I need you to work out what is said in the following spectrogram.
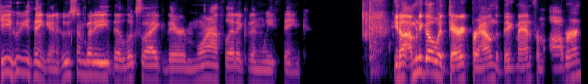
T, who you thinking? Who's somebody that looks like they're more athletic than we think? You know, I'm going to go with Derrick Brown, the big man from Auburn.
